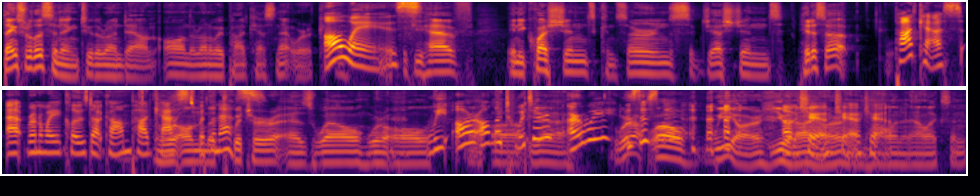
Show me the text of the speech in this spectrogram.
thanks for listening to the rundown on the Runaway Podcast Network. Always. If you have any questions, concerns, suggestions, hit us up. Podcasts at runawayclothes.com. Podcasts we're on with the an S. Twitter as well. We're all We are on the uh, Twitter? yeah. Are we? We're, Is this well, we are. You Oh, and true, I are. true, and true. Holland and Alex and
